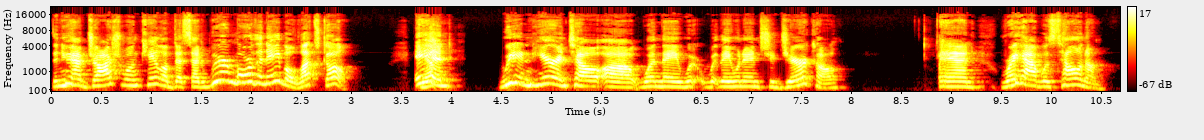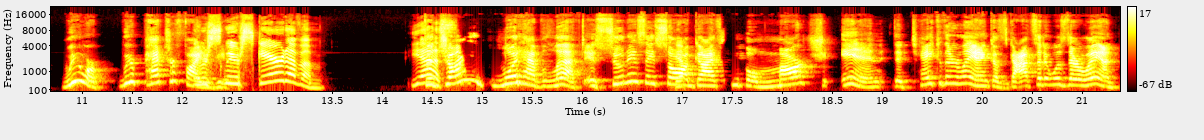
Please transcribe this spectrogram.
Then you have Joshua and Caleb that said, we're more than able. Let's go. Yep. And we didn't hear until uh, when they w- they went into Jericho and Rahab was telling them, we were we're petrified We were, we were scared of him. Yes. The giants would have left as soon as they saw Yep. God's people march in to take their land, because God said it was their land.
